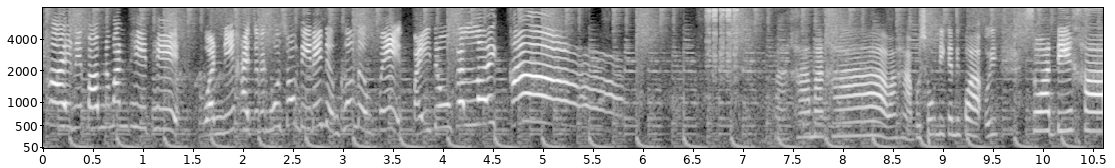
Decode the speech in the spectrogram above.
ไทยในปั๊มน้ำมันพีทีวันนี้ใครจะเป็นผู้โชคดีได้ดื่มเครื่องดื่มฟรีไปดูกันเลยค่ะ ค่ะมาค่ะ มาหาผู้โชคดีกันดีกว่าอุ้ยสวัสดีค่ะ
